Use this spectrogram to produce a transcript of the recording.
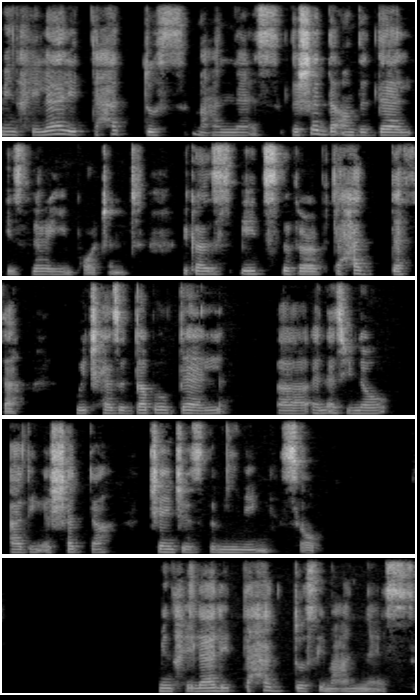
من خلال التحدث مع الناس the شدة on the dal is very important because it's the verb تحدث which has a double dal uh, and as you know adding a shadda changes the meaning so من خلال التحدث مع الناس.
